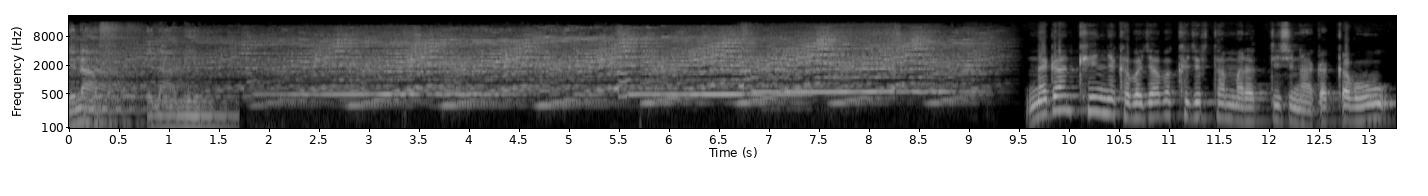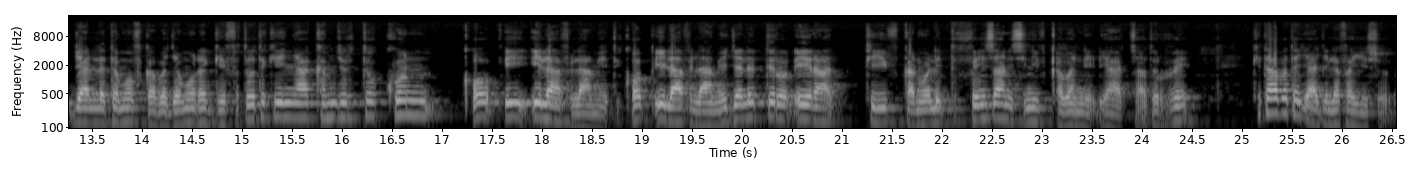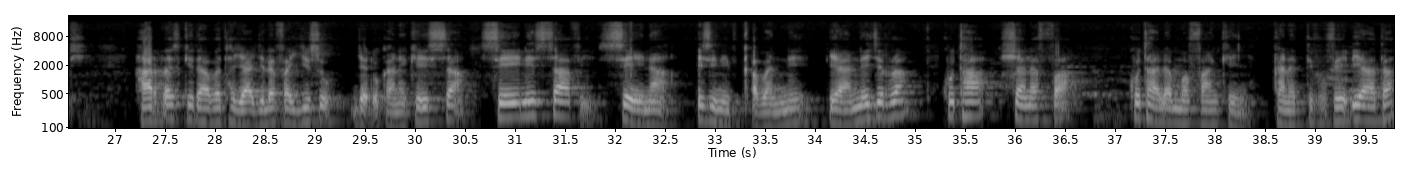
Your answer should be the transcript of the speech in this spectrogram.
Ilaaf ilaamee Nagaan keenya kabajaa bakka jirtan maratti isinaa qaqqabuu jaallatamoof kabajamoo dhaggeeffattoota keenya akkam jirtu kun qophii ilaaf ilaameeti. Qophii ilaaf ilaamee jalatti yeroo dheeraatiif kan walitti dhufeensaan isiniif qabannee dhiyaachaa turre kitaaba tajaajila fayyisuuti. Har'as kitaaba tajaajila fayyisu jedhu kana keessaa seenessaa fi seenaa isiniif qabannee dhiyaannee jirra. Kutaa shanaffaa kutaa lammaffaan keenya. kanatti fufee dhiyaata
